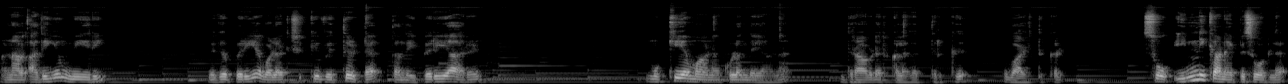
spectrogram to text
ஆனால் அதையும் மீறி மிகப்பெரிய வளர்ச்சிக்கு வித்திட்ட தந்தை பெரியாரின் முக்கியமான குழந்தையான திராவிடர் கழகத்திற்கு வாழ்த்துக்கள். ஸோ இன்னைக்கான எபிசோடில்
